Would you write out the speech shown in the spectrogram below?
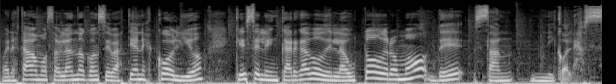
Bueno, estábamos hablando con Sebastián Escolio, que es el encargado del autódromo de San Nicolás.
